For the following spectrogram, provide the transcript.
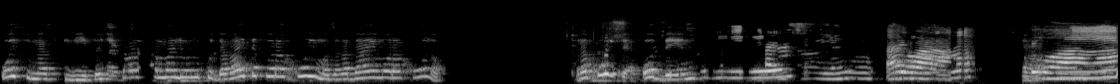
Ось у нас квіточка на малюнку. Давайте порахуємо, згадаємо рахунок. Рахуйте. Один, два,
